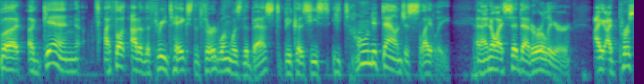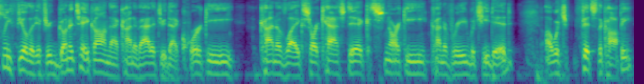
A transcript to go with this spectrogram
But again, I thought out of the three takes, the third one was the best because he's he toned it down just slightly. And I know I said that earlier. I, I personally feel that if you're going to take on that kind of attitude, that quirky, kind of like sarcastic, snarky kind of read, which he did, uh, which fits the copy,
